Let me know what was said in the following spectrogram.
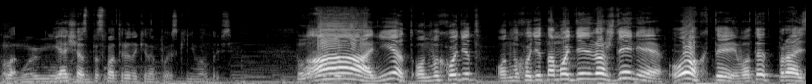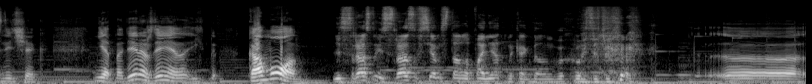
По-моему... Я сейчас посмотрю на кинопоиске, не волнуйся. А, нет, он выходит, он выходит на мой день рождения. Ох ты, вот этот праздничек. Нет, на день рождения, come on. И сразу, и сразу всем стало понятно, когда он выходит. Э,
